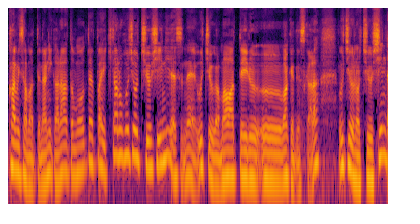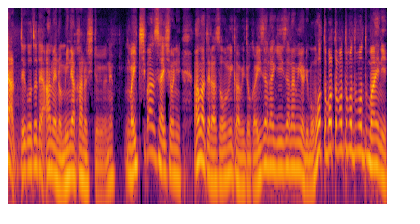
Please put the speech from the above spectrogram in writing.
神様って何かなと思うと、やっぱり北の星を中心にですね、宇宙が回っているわけですから、宇宙の中心だということで、雨のみなか主というね、まあ一番最初に、アマテラス大神とかイザナギイザナミよりももっともっともっともっともっと前に、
